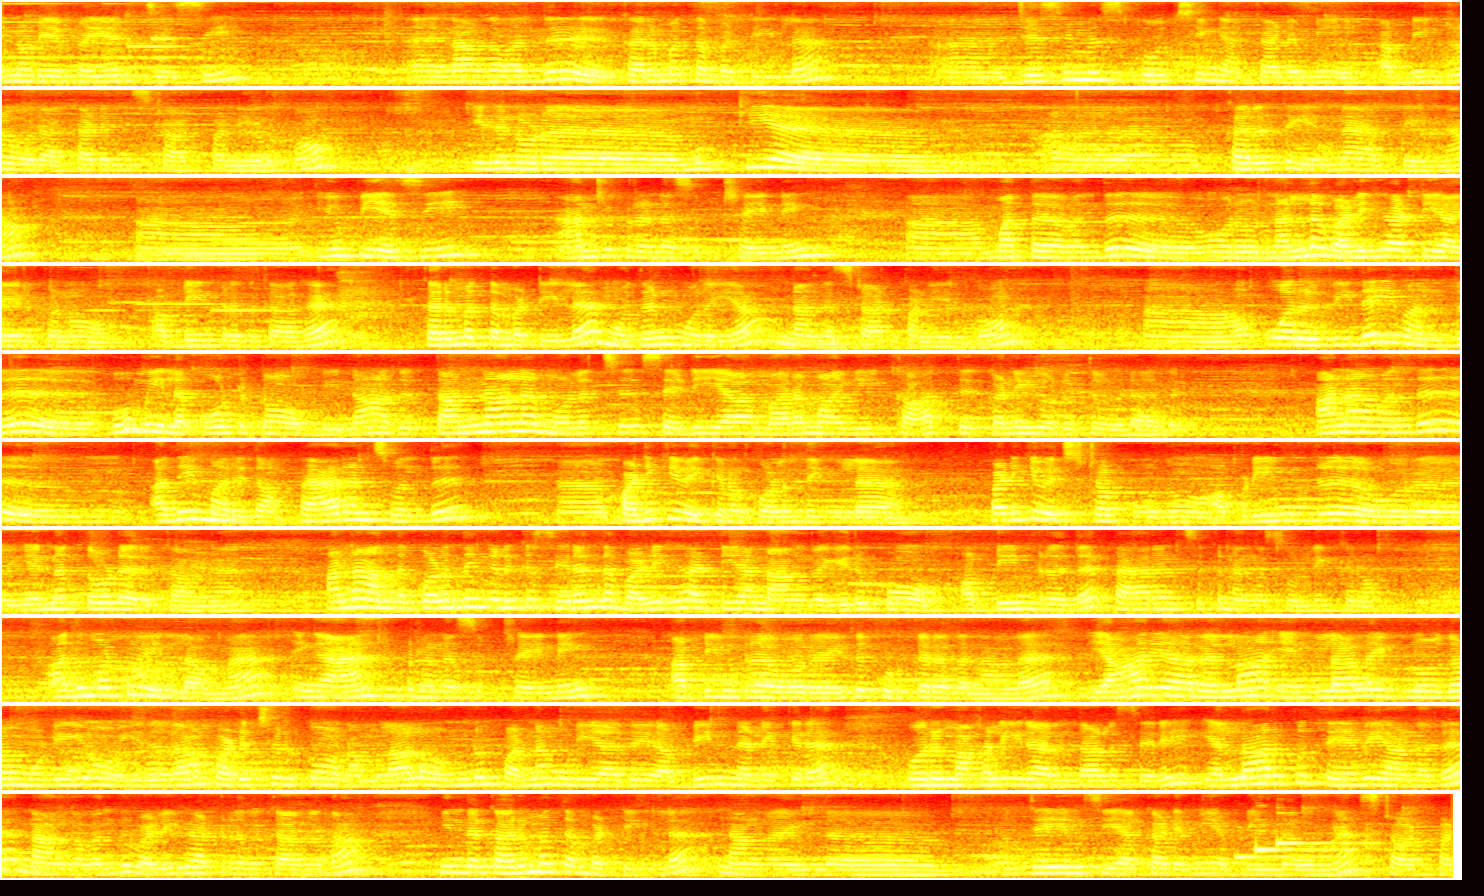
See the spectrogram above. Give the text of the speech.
என்னுடைய பெயர் ஜெஸி நாங்கள் வந்து கருமத்தம்பட்டியில் ஜெசிமிஸ் கோச்சிங் அகாடமி அப்படின்ற ஒரு அகாடமி ஸ்டார்ட் பண்ணியிருக்கோம். இதனோட முக்கிய கருத்து என்ன அப்படின்னா யூபிஎஸ்சி ஆண்டர்பிரினர்ஷிப் ட்ரைனிங் மற்ற வந்து ஒரு நல்ல வழிகாட்டியாக இருக்கணும் அப்படின்றதுக்காக கருமத்தம்பட்டியில் முதன் முறையாக நாங்கள் ஸ்டார்ட் பண்ணியிருக்கோம். ஒரு விதை வந்து பூமியில் போட்டுட்டோம் அப்படின்னா அது தன்னால் முளைச்சி செடியாக மரமாகி காற்று கனி கொடுத்து விடாது. ஆனால் வந்து அதே மாதிரி தான் பேரண்ட்ஸ் வந்து படிக்க வைக்கிறோம் குழந்தைங்கள படிக்க வச்சுட்டா போதும் அப்படின்ற ஒரு எண்ணத்தோடு இருக்காங்க. ஆனால் அந்த குழந்தைங்களுக்கு சிறந்த வழிகாட்டியாக நாங்கள் இருப்போம் அப்படின்றத பேரண்ட்ஸுக்கு நாங்கள் சொல்லிக்கிறோம். அது மட்டும் இல்லாமல் எங்கள் ஆண்டர்பிரினர்ஷிப் ட்ரைனிங் அப்படின்ற ஒரு இது கொடுக்கறதுனால யார் யாரெல்லாம் எங்களால் இவ்வளோ தான் முடியும் இதுதான் படிச்சிருக்கோம் நம்மளால் ஒன்றும் பண்ண முடியாது அப்படின்னு நினைக்கிற ஒரு மகளிராக இருந்தாலும் சரி எல்லாருக்கும் தேவையானதை நாங்கள் வந்து வழிகாட்டுறதுக்காக தான் இந்த கருமத்தம்பட்டியில் நாங்கள் இந்த ஜேஎம்சி அகாடமி அப்படின்ற ஒன்று ஸ்டார்ட் பண்ண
